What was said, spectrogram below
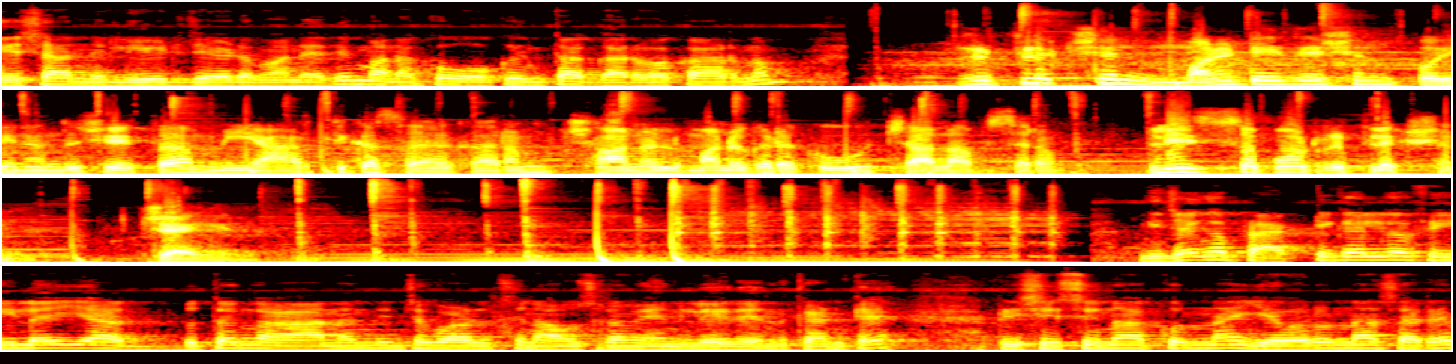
దేశాన్ని లీడ్ చేయడం అనేది మనకు ఒక ఇంత గర్వకారణం. రిఫ్లెక్షన్ మానిటైజేషన్ పోయినందుచేత మీ ఆర్థిక సహకారం ఛానల్ మనుగడకు చాలా అవసరం. Please support reflection. Jai Hind. నిజంగా ప్రాక్టికల్గా ఫీల్ అయ్యి అద్భుతంగా ఆనందించవలసిన అవసరం ఏం లేదు. ఎందుకంటే రిషి సునాకున్నా ఎవరున్నా సరే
